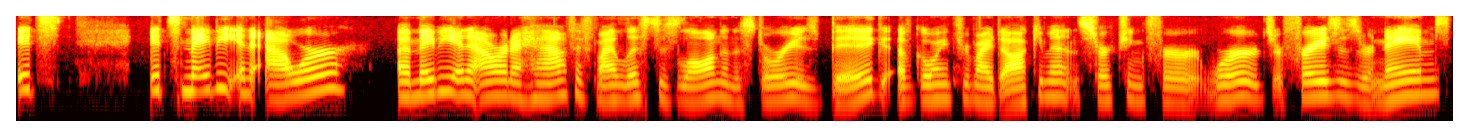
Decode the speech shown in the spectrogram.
It's it's maybe an hour, uh, maybe an hour and a half if my list is long and the story is big of going through my document and searching for words or phrases or names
